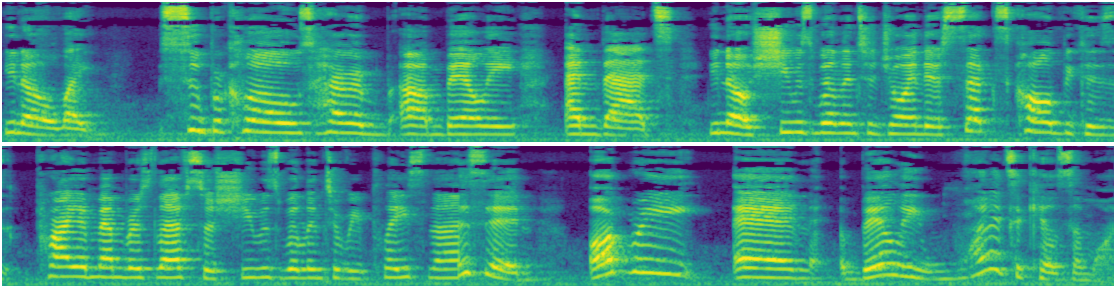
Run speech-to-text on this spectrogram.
you know like super close her um bailey and that you know she was willing to join their sex cult because prior members left so she was willing to replace them. Listen aubrey and bailey wanted to kill someone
